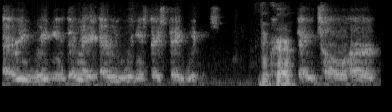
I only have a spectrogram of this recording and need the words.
every witness, they made every witness they state witness. okay They told her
